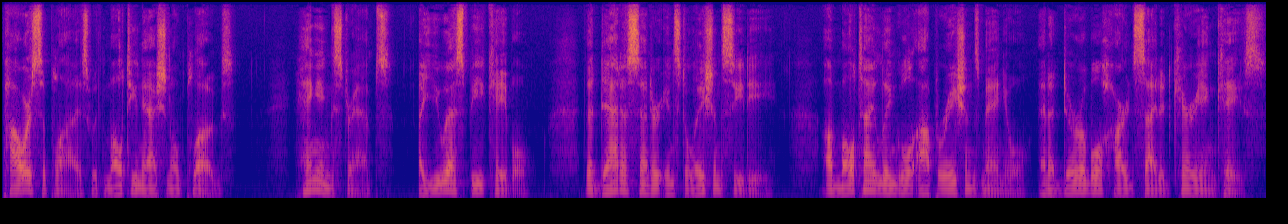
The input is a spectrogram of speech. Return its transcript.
power supplies with multinational plugs, hanging straps, a USB cable, the data center installation CD, a multilingual operations manual, and a durable hard-sided carrying case.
